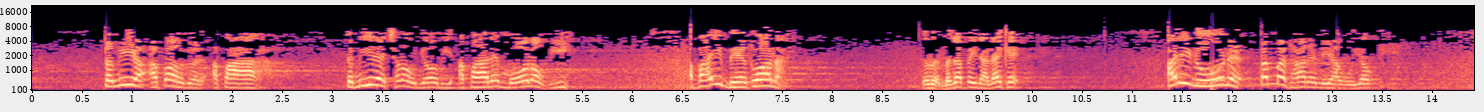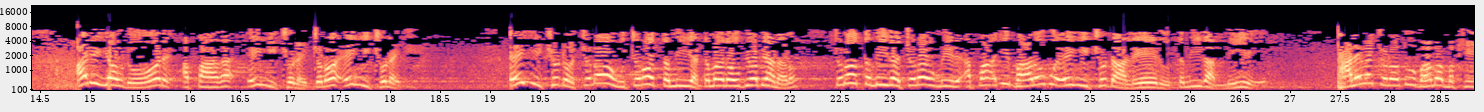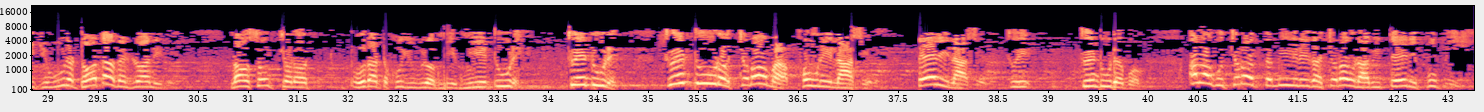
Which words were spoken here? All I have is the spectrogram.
သမီးကအပေါက်ပြောတယ်အပါသမီးရဲ့ခြေထောက်ညောင်းပြီးအပါလည်းမောတော့ပြီအပါကြီးဘယ်သွားတာလဲဒါပေမဲ့ဗဇက်ပိတ်တာလိုက်ခဲ့ အဲ့ဒီလိုနဲ့တတ်မှတ်ထားတဲ့နေရာကိုရောက်တယ်အဲ့ဒီရောက်တော့တဲ့အပါကအင်ကြီးချွတ်လိုက်ကျွန်တော်အင်ကြီးချွတ်လိုက်တယ်အင်ကြီးချွတ်တော့ကျွန်တော်ကကျွန်တော်သမီးကတမန်တော်ပြောပြတာနော်ကျွန်တော်သမီးကကျွန်တော်မေးတယ်အပါကြီးဘာလို့ဘုအင်ကြီးချွတ်တာလဲလို့သမီးကမေးတယ်ဒါလည်းပဲကျွန်တော်သူ့ဘာမှမဖြေချင်ဘူးတဲ့ဒေါသပဲလွှမ်းနေတယ်နောက်ဆုံးကျွန်တော်ဟိုသားတစ်ခုယူပြီးတော့မြေတူးတယ်ကျွင်းတူးတယ်ကျွင်းတူးတော့ကျွန်တော်မှဖုံးလေးလာစင်တယ်တဲလေးလာစင်ကျွင်းကျွင်းတူးတဲ့ပုံ အဲ့တော့ကိုကျွန်တော်သမီးလေးကကျွန်တော်လာပြီးတဲလေးပုတ်ပြီး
